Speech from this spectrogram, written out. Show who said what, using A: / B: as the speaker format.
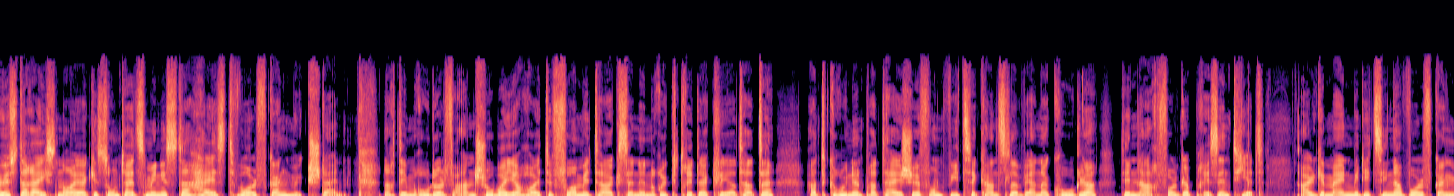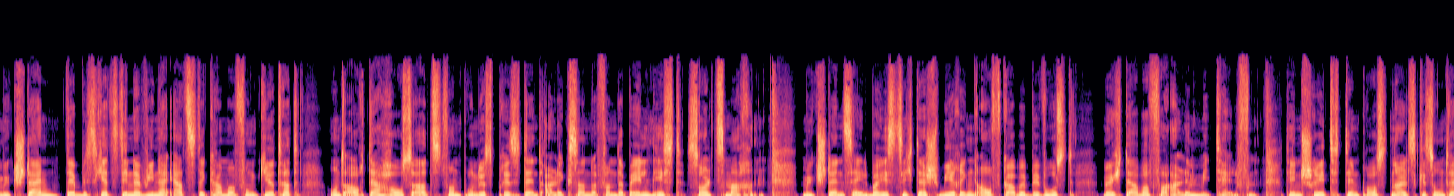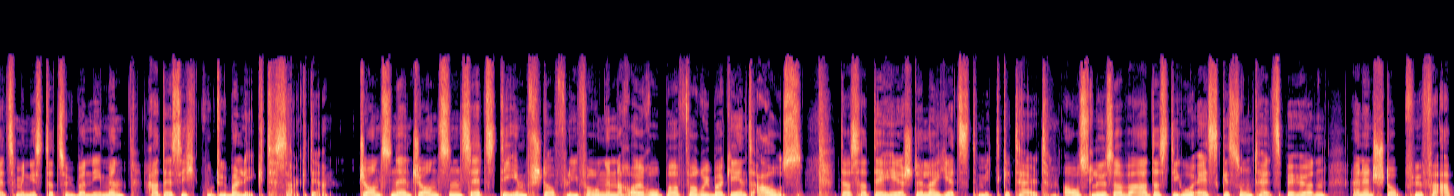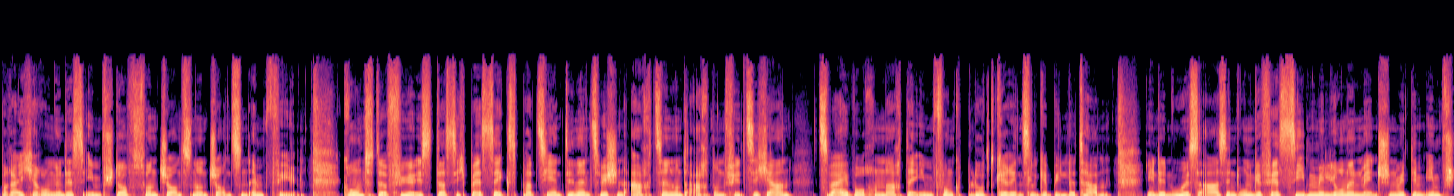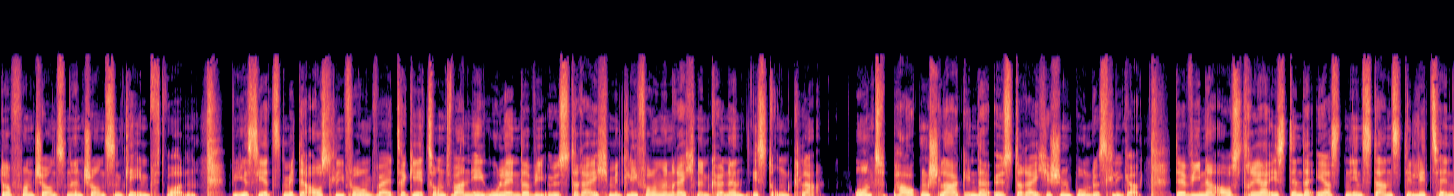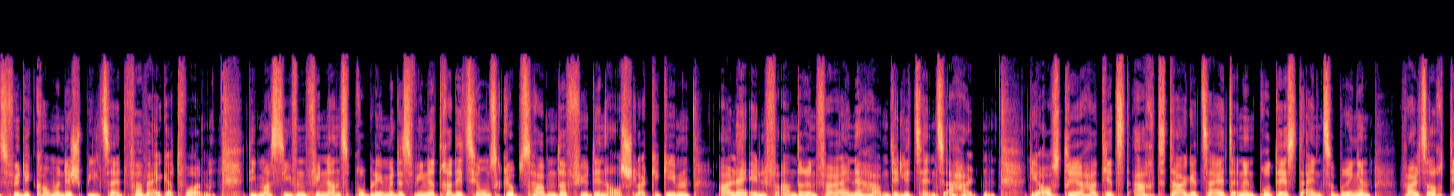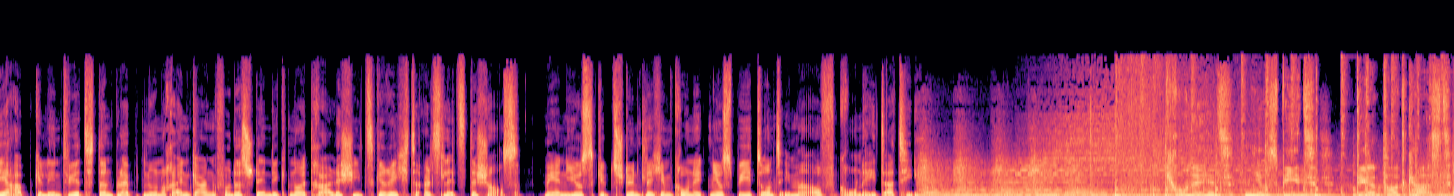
A: Österreichs neuer Gesundheitsminister heißt Wolfgang Mückstein. Nachdem Rudolf Anschober ja heute Vormittag seinen Rücktritt erklärt hatte, hat Grünen Parteichef und Vizekanzler Werner Kogler den Nachfolger präsentiert. Allgemeinmediziner Wolfgang Mückstein, der bis jetzt in der Wiener Ärztekammer fungiert hat und auch der Hausarzt von Bundespräsident Alexander van der Bellen ist, soll's machen. Mückstein selber ist sich der schwierigen Aufgabe bewusst, möchte aber vor allem mithelfen. Den Schritt, den Posten als Gesundheitsminister zu übernehmen, hat er sich gut überlegt, sagt er. Johnson Johnson setzt die Impfstofflieferungen nach Europa vorübergehend aus. Das hat der Hersteller jetzt mitgeteilt. Auslöser war, dass die US-Gesundheitsbehörden einen Stopp für Verabreicherungen des Impfstoffs von Johnson Johnson empfehlen. Grund dafür ist, dass sich bei sechs Patientinnen zwischen 18 und 48 Jahren zwei Wochen nach der Impfung Blutgerinnsel gebildet haben. In den USA sind ungefähr sieben Millionen Menschen mit dem Impfstoff von Johnson Johnson geimpft worden. Wie es jetzt mit der Auslieferung weitergeht und wann EU-Länder wie Österreich mit Lieferungen rechnen können, ist unklar. Und Paukenschlag in der österreichischen Bundesliga. Der Wiener Austria ist in der ersten Instanz die Lizenz für die kommende Spielzeit verweigert worden. Die massiven Finanzprobleme des Wiener Traditionsclubs haben dafür den Ausschlag gegeben. Alle elf anderen Vereine haben die Lizenz erhalten. Die Austria hat jetzt acht Tage Zeit, einen Protest einzubringen. Falls auch der abgelehnt wird, dann bleibt nur noch ein Gang vor das ständig neutrale Schiedsgericht als letzte Chance. Mehr News gibt's stündlich im Kronehit Newsbeat und immer auf kronehit.at.
B: Krone Hit Newsbeat, der Podcast.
